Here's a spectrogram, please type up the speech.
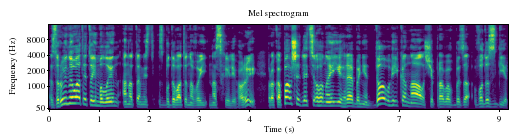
зруйнувати той млин, а натомість збудувати новий на схилі гори, прокопавши для цього на її гребені довгий канал, що правив би за водозбір,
